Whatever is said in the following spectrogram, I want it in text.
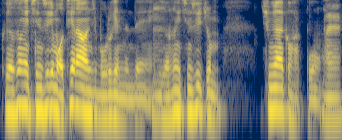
그 여성의 진술이 뭐 어떻게 나왔는지 모르겠는데 음. 이 여성의 진술이 좀 중요할 것 같고 네.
